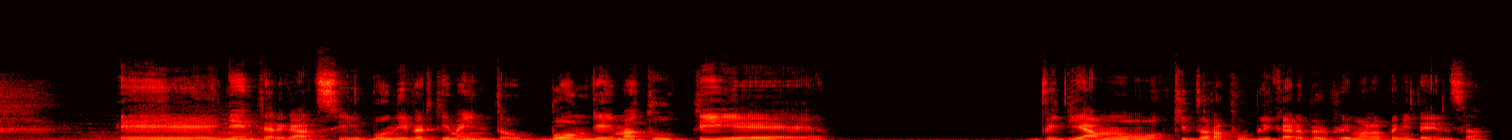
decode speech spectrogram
e niente ragazzi, buon divertimento, buon game a tutti e vediamo chi dovrà pubblicare per primo la penitenza.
